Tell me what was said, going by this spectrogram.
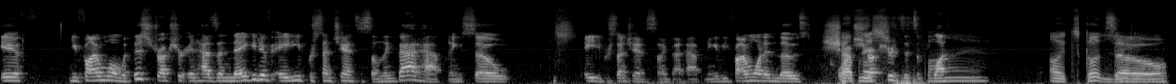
If you find one with this structure, it has a negative 80% chance of something bad happening. So 80% chance of something bad happening. If you find one in those Sharpness. structures, it's a plus. Oh, it's good. So,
